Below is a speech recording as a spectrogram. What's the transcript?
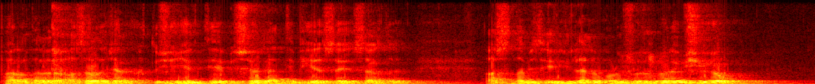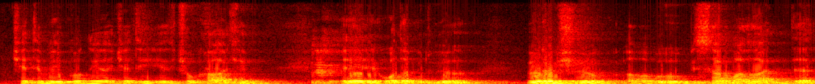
paraları azalacak, düşecek diye bir söylenti piyasayı sardı. Aslında biz ilgililerle konuşuyoruz, böyle bir şey yok. Çetin Bey konuya, Çetin Yiğit çok hakim, Ee, o da biliyor. Böyle bir şey yok ama bu bir sarmal halinde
